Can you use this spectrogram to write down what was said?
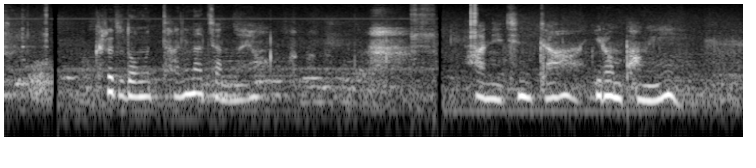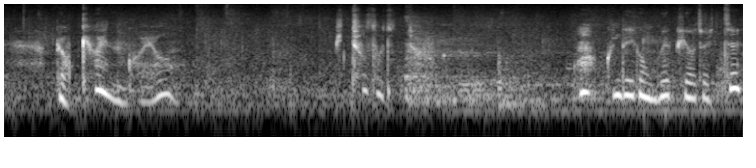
그래도 너무 잔인하지 않나요? 아니 진짜 이런 방이 몇 개가 있는 거예요. 미쳤어 진짜. 어? 근데 이건 왜 비어져 있지?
